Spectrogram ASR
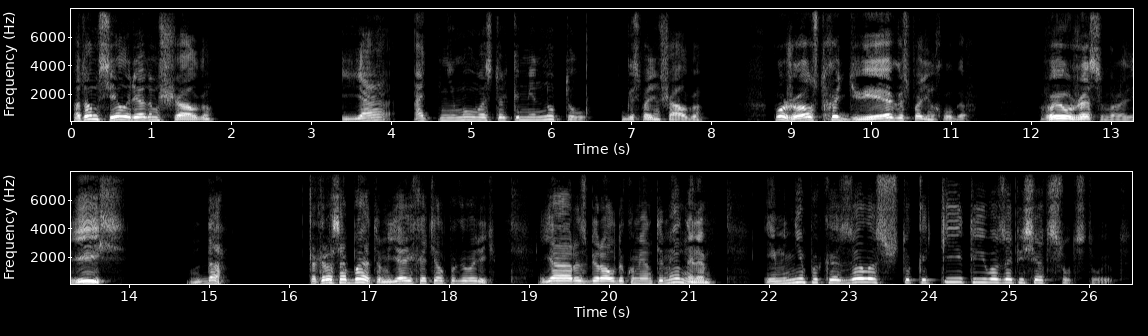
потом сел рядом с Шалгу. — Я отниму у вас только минуту, господин Шалгу. — Пожалуйста, хоть две, господин Хубер. — вы уже собрались? Да. Как раз об этом я и хотел поговорить. Я разбирал документы Меннеля, и мне показалось, что какие-то его записи отсутствуют.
